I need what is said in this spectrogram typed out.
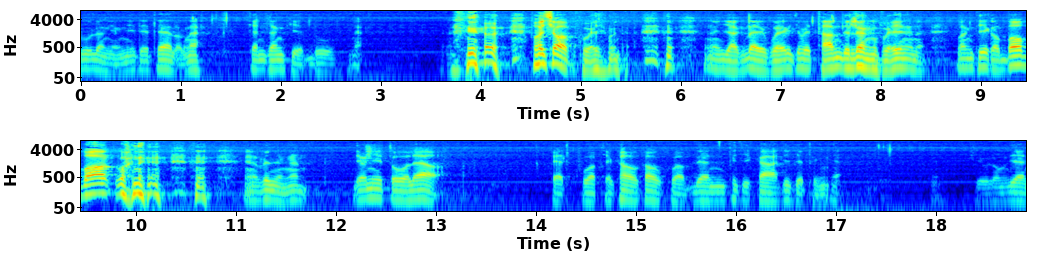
รู้เรื่องอย่างนี้แท้ๆหรอกนะฉันสังเกตดูนะ เพราะชอบหวยมันอยากได้หวยก็จะไปถามเรื่องหวยนั่นนะบางทีก็บอบอกวันเป็นอย่างนั้น เดี๋ยวนี้โตแล้วแปดขวบจะเข้าเข้าขวบเดือนพฤศจิกาที่จะถึงเนี่ยอยู่โรงเรียน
